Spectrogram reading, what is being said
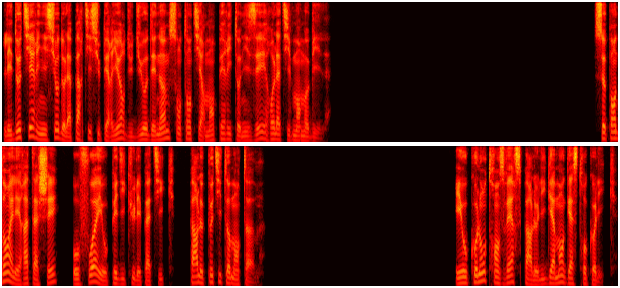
Les deux tiers initiaux de la partie supérieure du duodénum sont entièrement péritonisés et relativement mobiles. Cependant elle est rattachée, au foie et au pédicule hépatique, par le petit omentum. Et au côlon transverse par le ligament gastrocolique.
